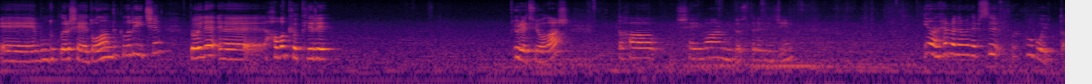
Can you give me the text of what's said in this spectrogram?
e, buldukları şeye dolandıkları için böyle e, hava kökleri üretiyorlar. Daha şey var mı gösterebileceğim? Yani hemen hemen hepsi bu boyutta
